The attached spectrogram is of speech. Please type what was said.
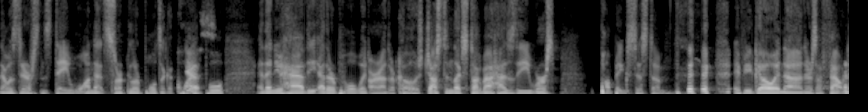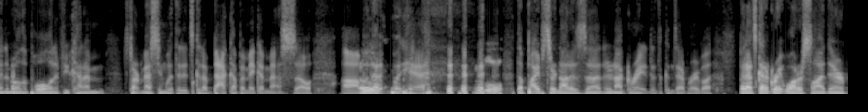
That was there since day one. That circular pool. It's like a quiet Yes. pool. And then you have the other pool, which our other co-host Justin likes to talk about, has the worst pumping system. if you go and uh, there's a fountain in the middle of the pool, and if you kind of start messing with it, it's going to back up and make a mess. So, uh, but, Oh. that, but yeah, the pipes are not as uh, they're not great at the contemporary, but but that's got a great water slide there,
